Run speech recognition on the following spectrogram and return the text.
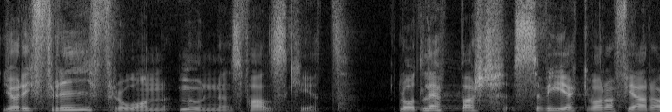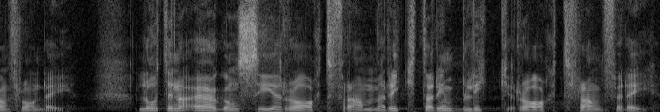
Gör dig fri från munnens falskhet. Låt läppars svek vara fjärran från dig. Låt dina ögon se rakt fram, rikta din blick rakt framför dig.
